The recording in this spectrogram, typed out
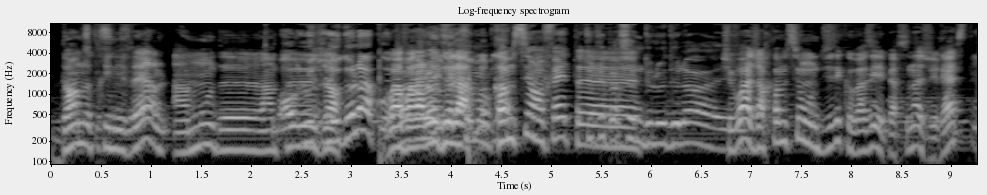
Dans notre univers, un monde euh, un Oh, peu, genre. L'au-delà, quoi. Ouais, voilà, ouais, l'au-delà. Comme si, en fait. Toutes les euh, personnes de l'au-delà. Tu vois, genre, comme si on disait que, vas-y, les personnages, ils restent. Mm.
